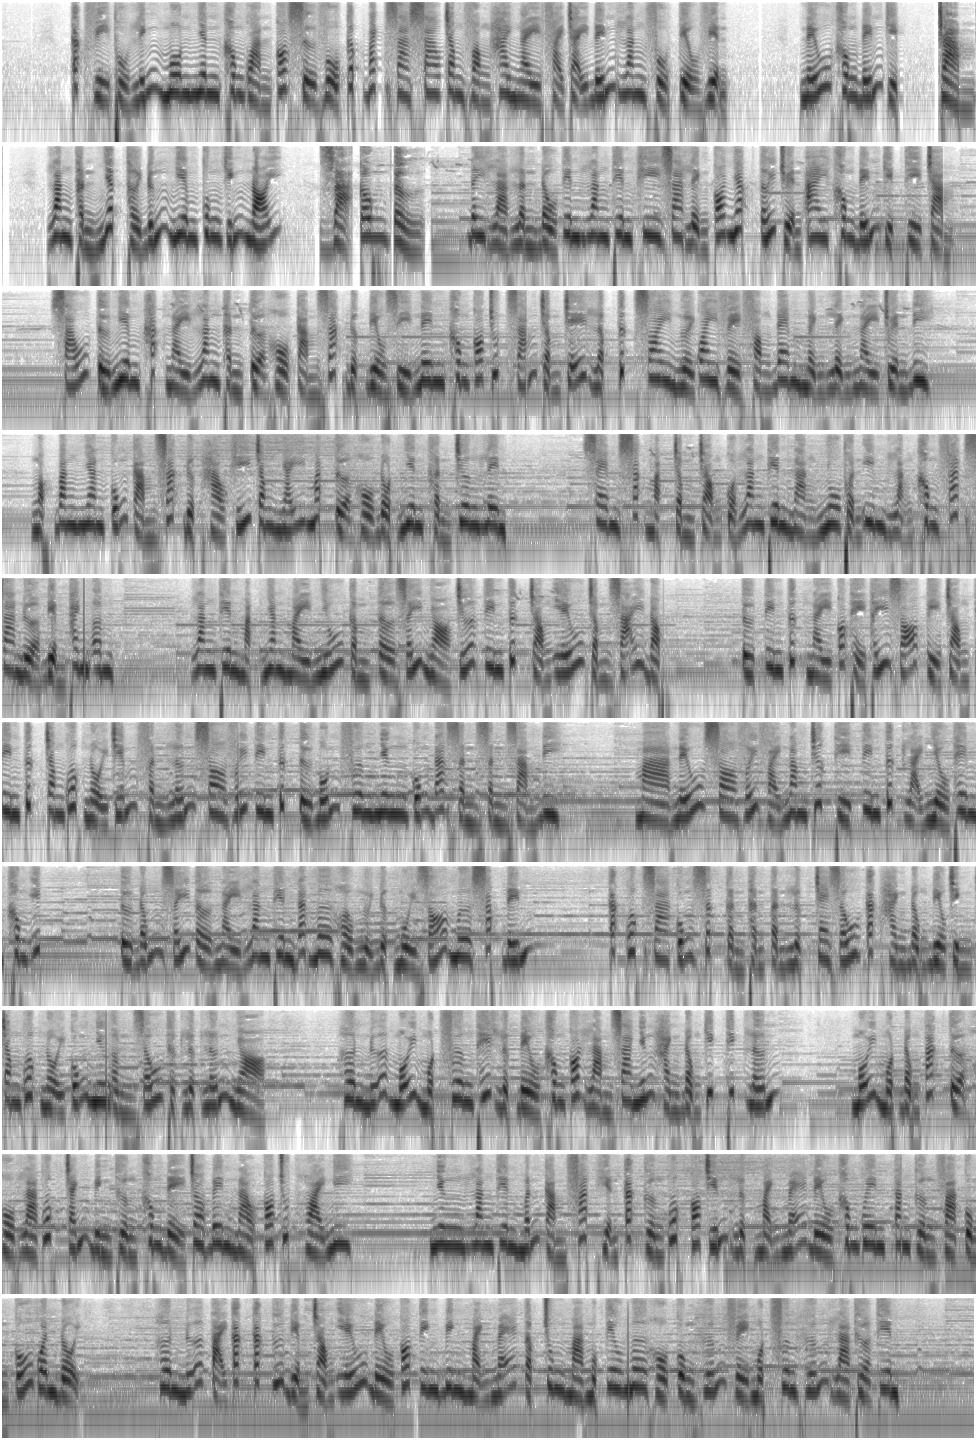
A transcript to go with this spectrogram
Các vị thủ lĩnh môn nhân không quản có sự vụ cấp bách ra sao trong vòng 2 ngày phải chạy đến lăng phủ tiểu viện. Nếu không đến kịp, trảm. Lăng thần nhất thời đứng nghiêm cung chính nói. Dạ công tử. Đây là lần đầu tiên lăng thiên khi ra lệnh có nhắc tới chuyện ai không đến kịp thì trảm. Sáu từ nghiêm khắc này lăng thần tựa hồ cảm giác được điều gì nên không có chút dám chậm trễ lập tức xoay người quay về phòng đem mệnh lệnh này truyền đi. Ngọc băng nhan cũng cảm giác được hào khí trong nháy mắt tựa hồ đột nhiên khẩn trương lên. Xem sắc mặt trầm trọng của lăng thiên nàng nhu thuận im lặng không phát ra nửa điểm thanh âm. Lăng thiên mặt nhăn mày nhíu cầm tờ giấy nhỏ chứa tin tức trọng yếu chậm rãi đọc. Từ tin tức này có thể thấy rõ tỷ trọng tin tức trong quốc nội chiếm phần lớn so với tin tức từ bốn phương nhưng cũng đã dần dần giảm đi. Mà nếu so với vài năm trước thì tin tức lại nhiều thêm không ít. Từ đống giấy tờ này Lăng Thiên đã mơ hồ ngửi được mùi gió mưa sắp đến. Các quốc gia cũng rất cẩn thận tận lực che giấu các hành động điều chỉnh trong quốc nội cũng như ẩn giấu thực lực lớn nhỏ. Hơn nữa mỗi một phương thế lực đều không có làm ra những hành động kích thích lớn. Mỗi một động tác tựa hồ là quốc tránh bình thường không để cho bên nào có chút hoài nghi. Nhưng Lăng Thiên mẫn cảm phát hiện các cường quốc có chiến lực mạnh mẽ đều không quên tăng cường và củng cố quân đội. Hơn nữa tại các các cứ điểm trọng yếu đều có tinh binh mạnh mẽ tập trung mà mục tiêu mơ hồ cùng hướng về một phương hướng là Thừa Thiên.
